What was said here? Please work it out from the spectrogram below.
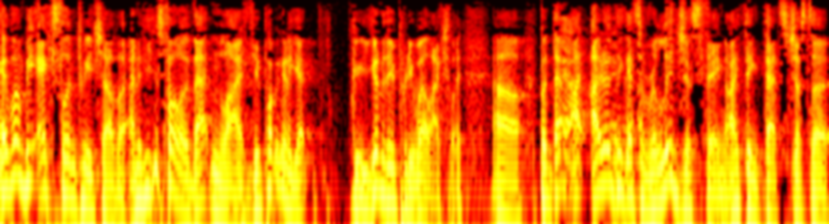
everyone be excellent to each other. And if you just follow that in life, you're probably going to get. You're going to do pretty well, actually. Uh, but that, Yeah. I, I don't think that's a religious thing. I think that's just a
